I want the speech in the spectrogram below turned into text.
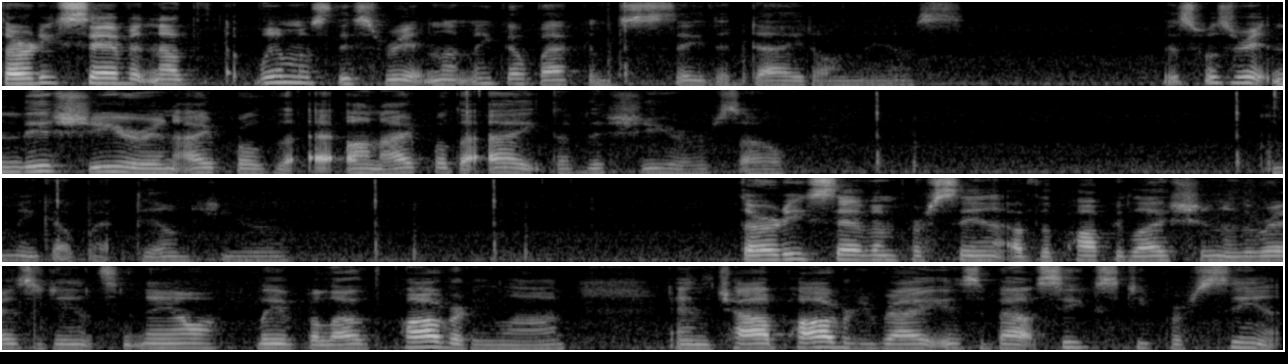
37 now when was this written? Let me go back and see the date on this. This was written this year in April the, on April the 8th of this year, so let me go back down here. 37% of the population of the residents now live below the poverty line, and the child poverty rate is about 60%.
